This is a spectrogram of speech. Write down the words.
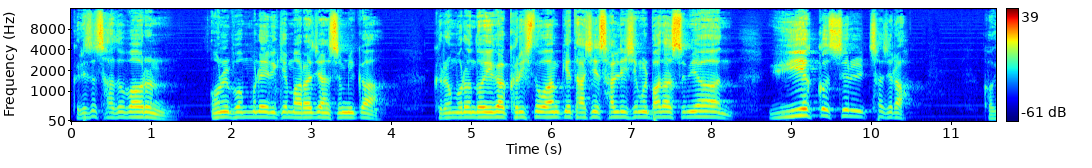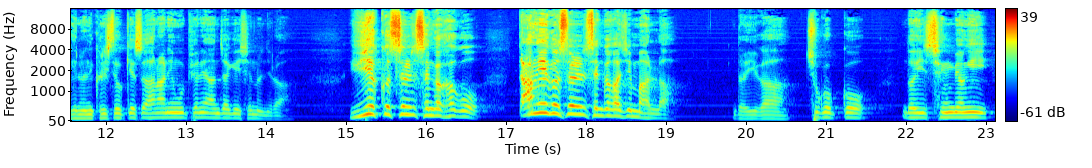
그래서 사도 바울은 오늘 본문에 이렇게 말하지 않습니까? 그러므로 너희가 그리스도와 함께 다시 살리심을 받았으면 위의 것을 찾으라. 거기는 그리스도께서 하나님 우편에 앉아 계시느니라. 위의 것을 생각하고 땅의 것을 생각하지 말라. 너희가 죽었고 너희 생명이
